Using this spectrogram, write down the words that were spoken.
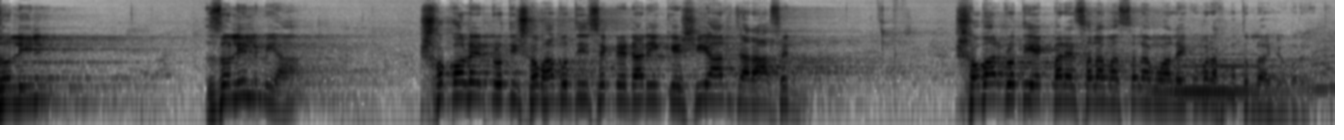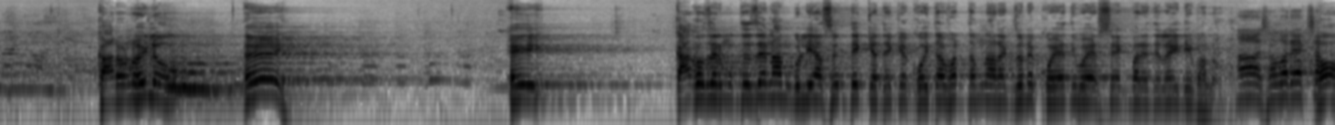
জলিল জলিল মিয়া, সকলের প্রতি সভাপতি, সেক্রেটারি, কেশিয়ার যারা আছেন, সবার প্রতি একবারে সালাম, আসসালামু আলাইকুম রহমতুল্লাহ কারণ হইল, এই এই কাগজের মধ্যে যে নামগুলি আছে দেখে দেখে কইতে পারতাম না আর একজনে কয়ে দিব এসে একবারে দিলে এটাই ভালো। হ্যাঁ সবার একসাথে।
